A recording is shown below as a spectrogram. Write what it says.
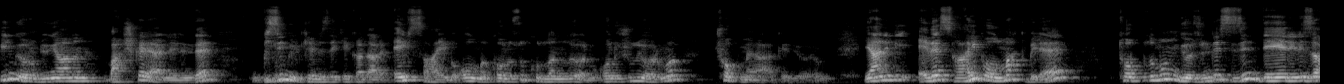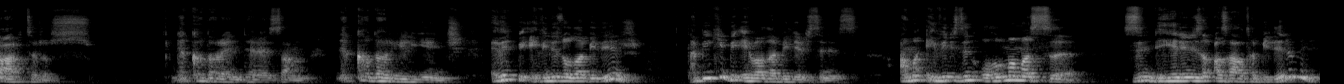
Bilmiyorum dünyanın başka yerlerinde bizim ülkemizdeki kadar ev sahibi olma konusu kullanılıyor mu, konuşuluyor mu? Çok merak ediyorum. Yani bir eve sahip olmak bile toplumun gözünde sizin değerinizi artırır. Ne kadar enteresan, ne kadar ilginç. Evet bir eviniz olabilir. Tabii ki bir ev alabilirsiniz. Ama evinizin olmaması sizin değerinizi azaltabilir mi?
